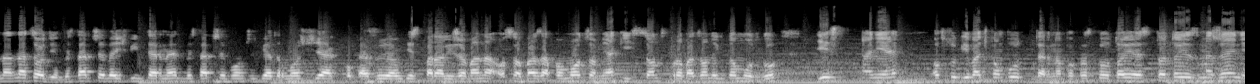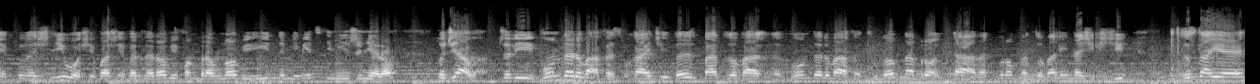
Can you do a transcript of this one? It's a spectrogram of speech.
na, na co dzień. Wystarczy wejść w internet, wystarczy włączyć wiadomości, jak pokazują, gdzie sparaliżowana osoba za pomocą jakichś sąd wprowadzonych do mózgu jest w stanie obsługiwać komputer. No po prostu to jest, to, to jest marzenie, które śniło się właśnie Wernerowi von Braunowi i innym niemieckim inżynierom. To działa. Czyli Wunderwaffe, słuchajcie, to jest bardzo ważne. Wunderwaffe, cudowna broń, ta, na którą pracowali naziści, zostaje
